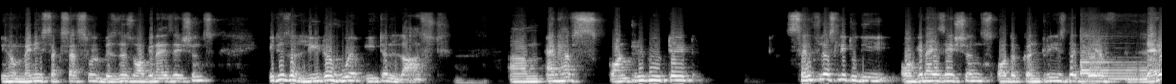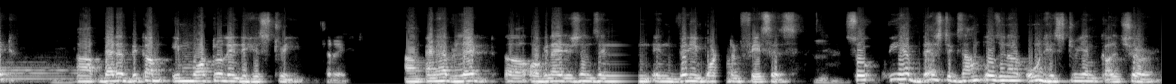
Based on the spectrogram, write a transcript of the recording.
you know many successful business organizations. It is a leader who have eaten last um, and have contributed selflessly to the organizations or the countries that they have led uh, that have become immortal in the history Correct. um, and have led uh, organizations in, in very important phases. Mhm. So we have best examples in our own history and culture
